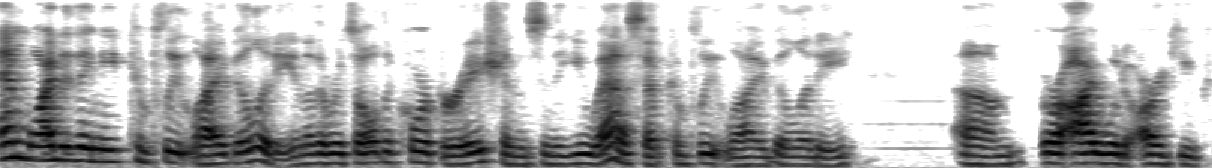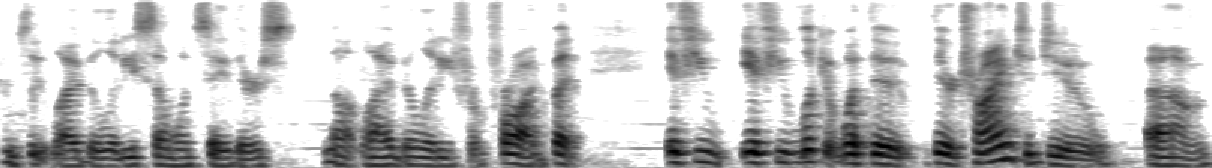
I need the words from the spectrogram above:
And why do they need complete liability? In other words, all the corporations in the US have complete liability, um, or I would argue complete liability. Some would say there's not liability from fraud. But if you if you look at what the they're trying to do um,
